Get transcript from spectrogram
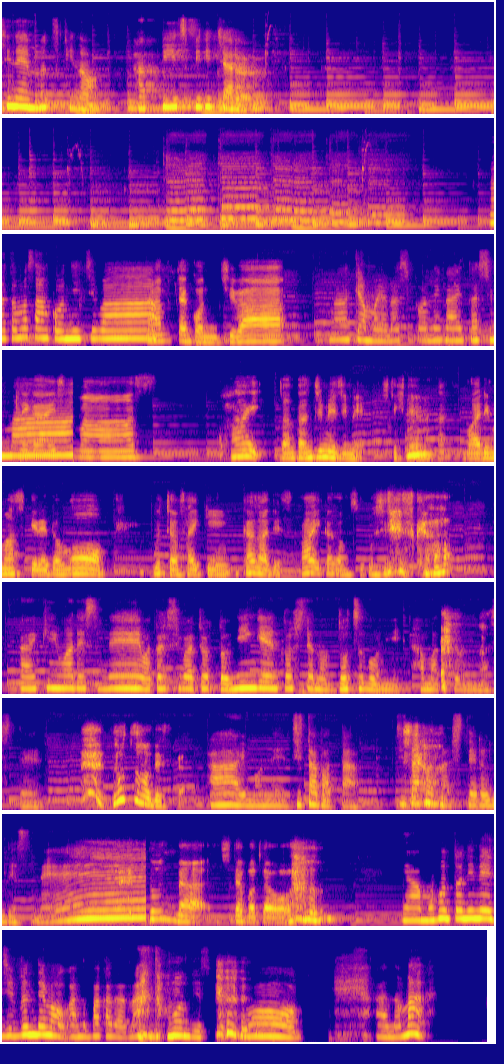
知念睦月のハッピースピリチュアル村友さんこんにちはあみちゃん、こんにちは。まあ今日もよろしくお願いいたしますお願いします。はい。だんだんジメジメしてきたような感じもありますけれども、むっちゃんは最近いかがですか？いかがお過ごしですか？最近はですね私はちょっと人間としてのドツボにはまっておりまして。ドツボですか？はいもうねジタバタ。ジタバタしてるんですね。どんなジタバタを？いやもう本当にね自分でもあのバカだなと思うんですけども。あのまあ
